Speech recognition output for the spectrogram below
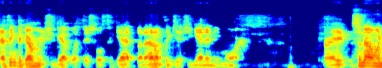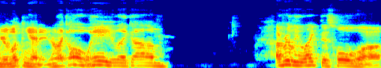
I think the government should get what they're supposed to get, but I don't think they should get any more. Right. So now when you're looking at it and you're like, oh hey, like um, I really like this whole. uh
